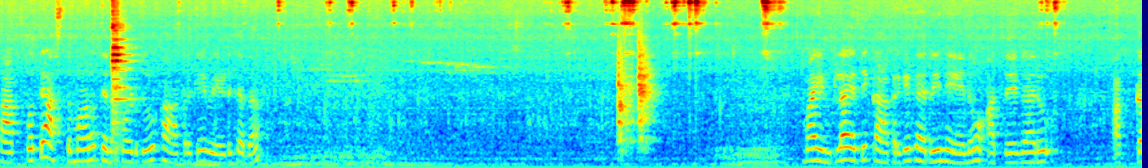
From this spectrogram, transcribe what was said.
కాకపోతే అస్తమానం తినకూడదు. కాకరకే వేడి కదా. మా ఇంట్లో అయితే కాకరకాయ కర్రీ నేను అత్తయ్య గారు అక్క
